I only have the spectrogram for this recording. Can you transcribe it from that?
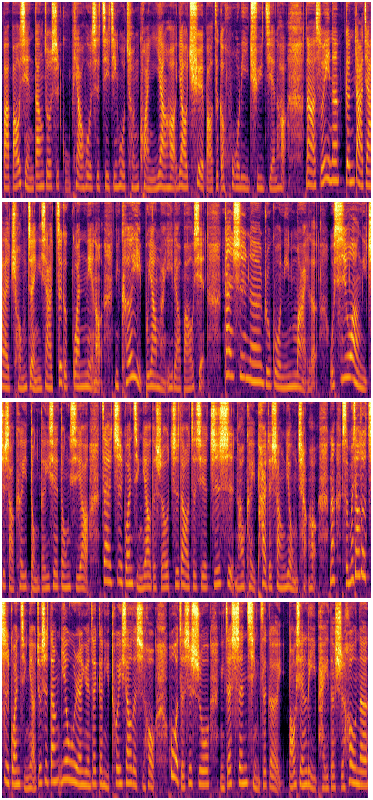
把保险当做是股票或者是基金或存款一样哈，要确保这个获利区间哈。那所以呢，跟大家来重整一下这个观念哦，你可以不要买医疗保险，但是呢，如果你买了，我希望你至少可以懂得一些东西哦，在至关紧要的时候知道这些知识，然后可以派得上用场哈。那什么叫做至？关紧要就是当业务人员在跟你推销的时候，或者是说你在申请这个保险理赔的时候呢，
